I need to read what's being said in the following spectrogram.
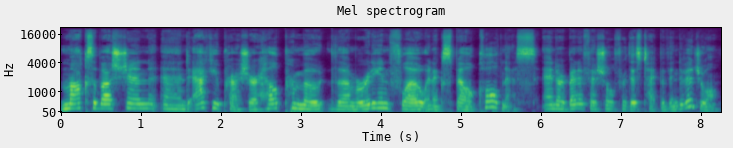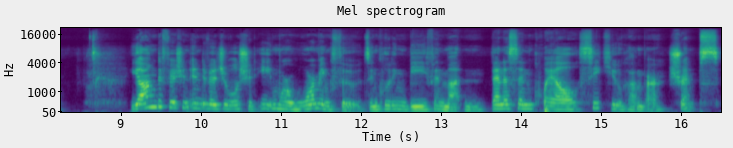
moxibustion, and acupressure help promote the meridian flow and expel coldness and are beneficial for this type of individual. Yang deficient individuals should eat more warming foods, including beef and mutton, venison, quail, sea cucumber, shrimps,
